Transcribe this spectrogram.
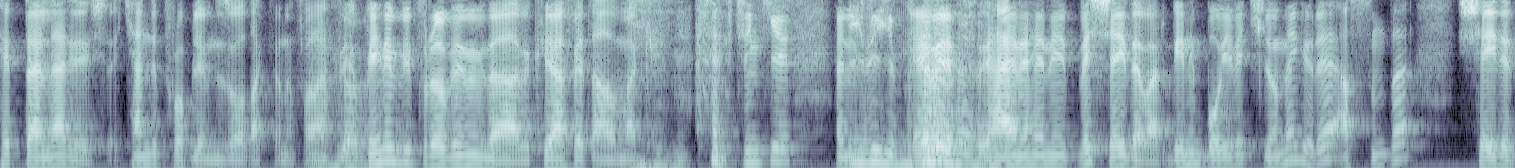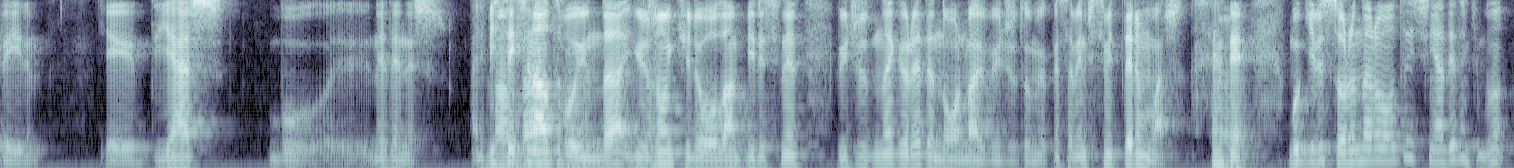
hep derler ya işte kendi probleminize odaklanın falan. Ha, tabii. Benim bir problemim de abi kıyafet almak. Çünkü hani İriyim. evet yani hani ve şey de var. Benim boyu ve kilome göre aslında şey de değilim. Ee, diğer bu ne denir? Hani Standart 1.86 mı? boyunda 110 kilo olan birisinin vücuduna göre de normal vücudum yok. Mesela benim simitlerim var. Hani Evet. bu gibi sorunlar olduğu için ya dedim ki bunu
